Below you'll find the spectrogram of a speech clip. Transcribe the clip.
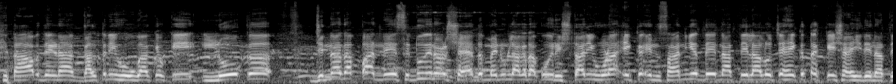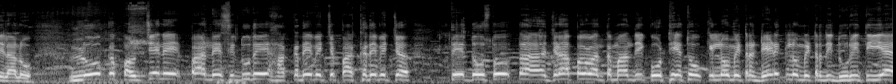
ਖਿਤਾਬ ਦੇਣਾ ਗਲਤ ਨਹੀਂ ਹੋਊਗਾ, ਕਿਉਂਕਿ ਲੋਕ ਜਿਨ੍ਹਾਂ ਦਾ ਭਾਨੇ ਸਿੱਧੂ ਦੇ ਨਾਲ ਸ਼ਾਇਦ ਮੈਨੂੰ ਲੱਗਦਾ ਕੋਈ ਰਿਸ਼ਤਾ ਨਹੀਂ ਹੋਣਾ, ਇੱਕ ਇਨਸਾਨੀਅਤ ਦੇ ਨਾਤੇ ਲਾ ਲਓ, ਚਾਹੇ ਇੱਕ ਧੱਕੇਸ਼ਾਹੀ ਦੇ ਨਾਤੇ ਲਾ ਲਓ। ਲੋਕ ਪਹੁੰਚੇ ਨੇ ਭਾਨੇ ਸਿੱਧੂ ਦੇ ਹੱਕ ਦੇ ਵਿੱਚ, ਪੱਖ ਦੇ ਵਿੱਚ। ਤੇ ਦੋਸਤੋ, ਤਾਂ ਜਿਹੜਾ ਭਗਵੰਤ ਮਾਨ ਦੀ ਕੋਠੀ ਇਥੋਂ ਕਿਲੋਮੀਟਰ 1.5 ਕਿਲੋਮੀਟਰ ਦੀ ਦੂਰੀ ਤੀ ਹੈ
